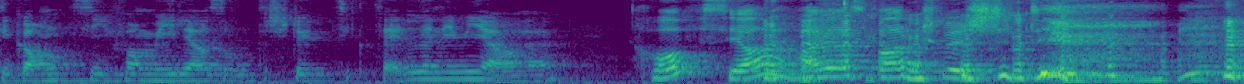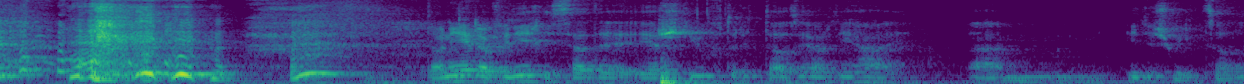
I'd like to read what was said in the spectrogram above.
die ganze Familie als Unterstützung zählen, nehme ich an. Ich hoffe es, ja. Ich habe ja ein paar Geschwister. Daniela, für dich ist es der erste Auftritt dieses Jahr ähm, in der Schweiz, oder?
